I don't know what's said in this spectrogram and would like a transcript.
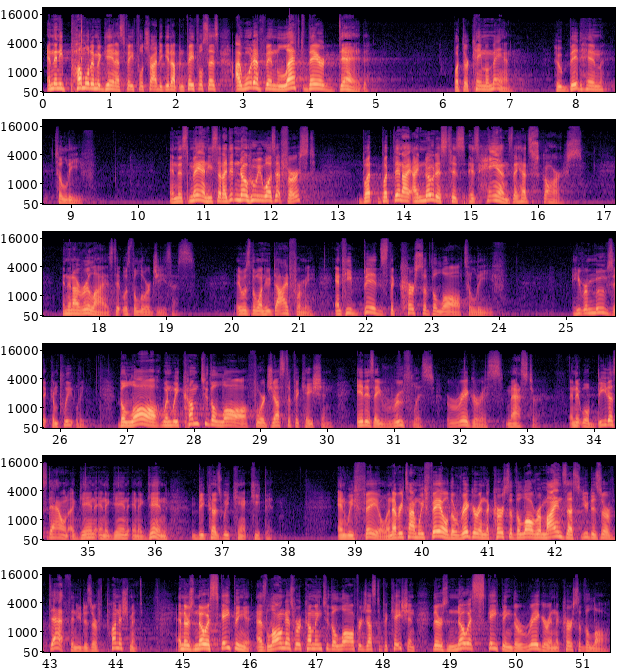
And then he pummeled him again as Faithful tried to get up. And Faithful says, I would have been left there dead. But there came a man who bid him to leave. And this man, he said, I didn't know who he was at first, but, but then I, I noticed his, his hands, they had scars. And then I realized it was the Lord Jesus. It was the one who died for me. And he bids the curse of the law to leave. He removes it completely. The law, when we come to the law for justification, it is a ruthless, rigorous master. And it will beat us down again and again and again because we can't keep it. And we fail. And every time we fail, the rigor and the curse of the law reminds us you deserve death and you deserve punishment. And there's no escaping it. As long as we're coming to the law for justification, there's no escaping the rigor and the curse of the law.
